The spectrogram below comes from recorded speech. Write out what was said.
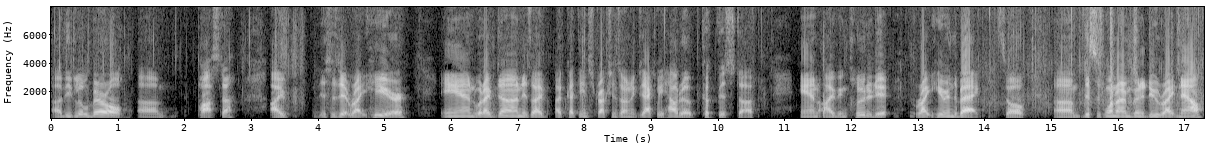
uh, these little barrel um, pasta. i this is it right here. And what I've done is I've, I've cut the instructions on exactly how to cook this stuff. And I've included it right here in the bag. So um, this is one I'm going to do right now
